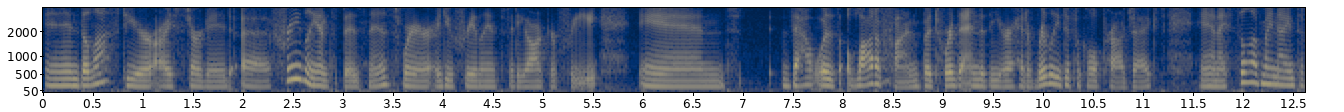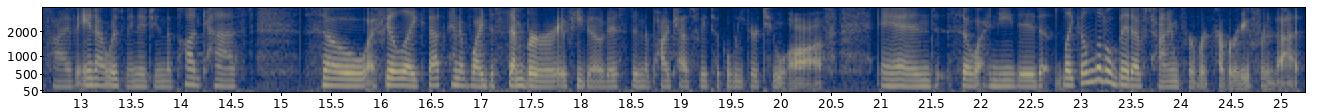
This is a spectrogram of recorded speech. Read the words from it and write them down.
In the last year, I started a freelance business where I do freelance videography, and that was a lot of fun, but toward the end of the year, I had a really difficult project, and I still have my nine to five, and I was managing the podcast. So I feel like that's kind of why December, if you noticed in the podcast, we took a week or two off. And so I needed like a little bit of time for recovery for that.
